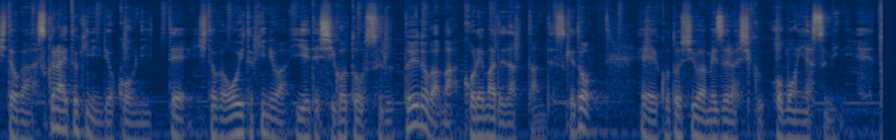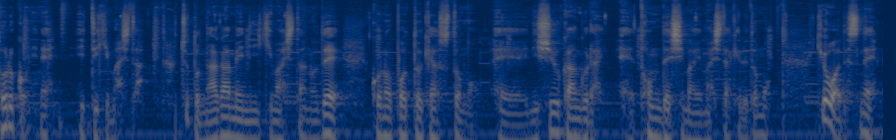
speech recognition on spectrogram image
人が少ない時に旅行に行って人が多い時には家で仕事をするというのがまあこれまでだったんですけどえー、今年は珍しくお盆休みに、トルコにね行ってきました。ちょっと長めに行きましたのでこのポッドキャストも、え、2週間ぐらい、え飛んでしまいましたけれども今日はですね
